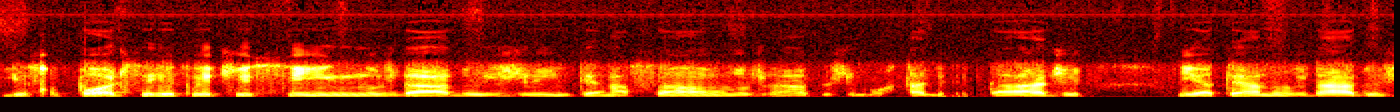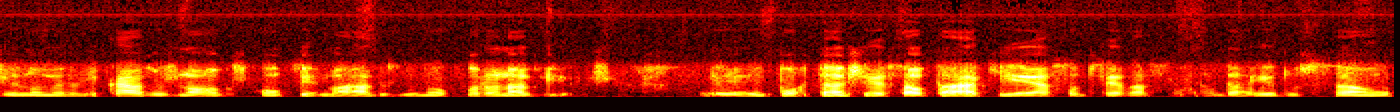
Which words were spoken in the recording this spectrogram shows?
Isso pode se refletir sim nos dados de internação, nos dados de mortalidade e até nos dados de número de casos novos confirmados do novo coronavírus. É importante ressaltar que essa observação da redução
